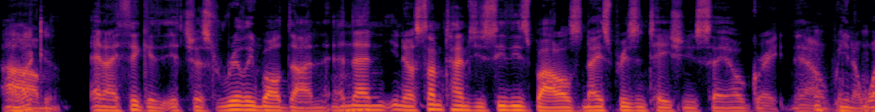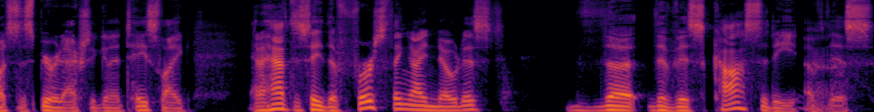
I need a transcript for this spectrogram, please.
I like it. Um, And I think it, it's just really well done. And then, you know, sometimes you see these bottles, nice presentation, you say, oh, great. Now, you know, what's the spirit actually going to taste like? And I have to say, the first thing I noticed, the the viscosity of Yeah. this.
